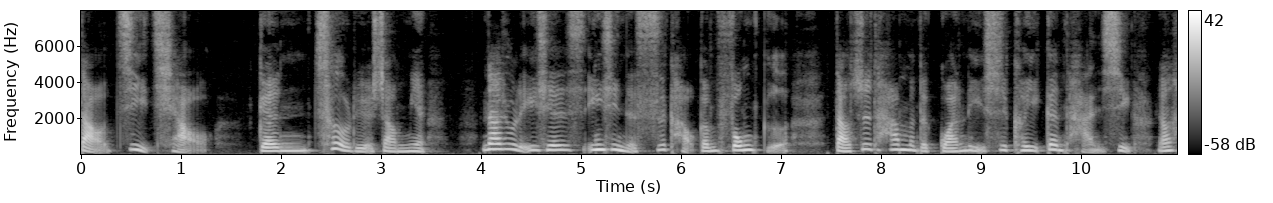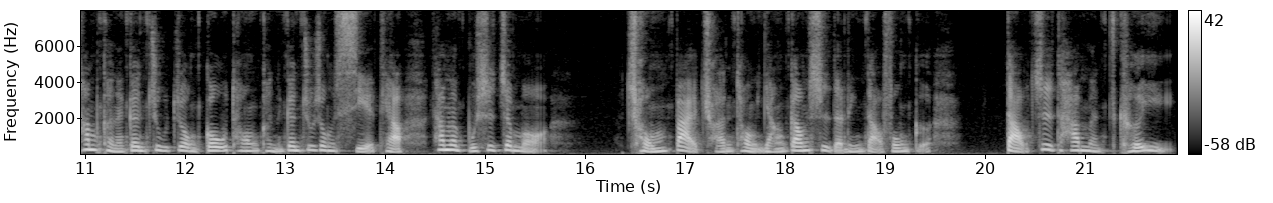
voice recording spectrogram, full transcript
导技巧跟策略上面纳入了一些阴性的思考跟风格。导致他们的管理是可以更弹性，然后他们可能更注重沟通，可能更注重协调。他们不是这么崇拜传统阳刚式的领导风格，导致他们可以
